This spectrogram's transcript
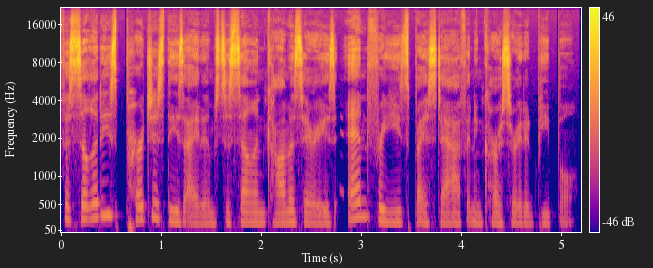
Facilities purchase these items to sell in commissaries and for use by staff and incarcerated people.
